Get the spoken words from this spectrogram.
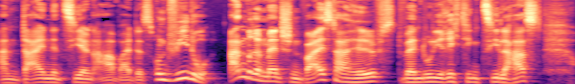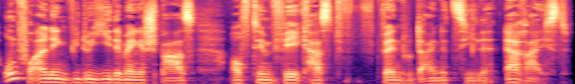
an deinen Zielen arbeitest. Und wie du anderen Menschen weiterhilfst, wenn du die richtigen Ziele hast. Und vor allen Dingen, wie du jede Menge Spaß auf dem Weg hast, wenn du deine Ziele erreichst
